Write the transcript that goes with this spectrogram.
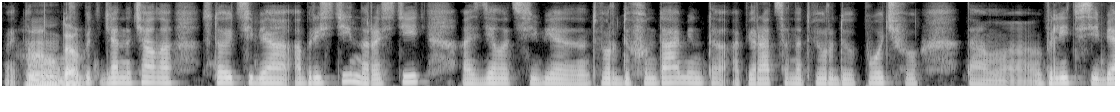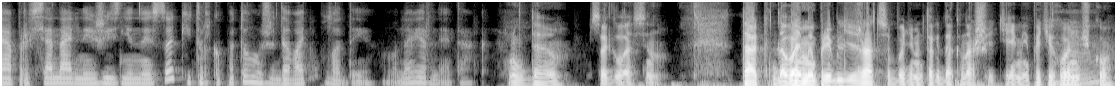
Поэтому, mm, да. может быть, для начала стоит себя обрести, нарастить, а сделать себе твердый фундамент, опираться на твердую почву, там, а, влить в себя профессиональные жизненные соки и только потом уже давать плоды. Ну, наверное, так. Да, согласен. Так, давай мы приближаться будем тогда к нашей теме потихонечку.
